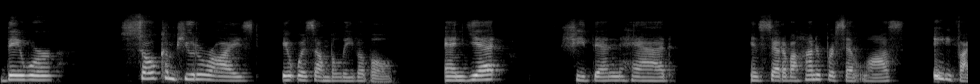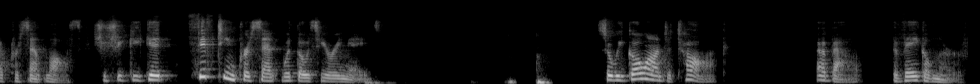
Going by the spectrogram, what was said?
They were so computerized, it was unbelievable. And yet she then had, instead of 100% loss, 85% loss. So she could get 15% with those hearing aids. So we go on to talk about the vagal nerve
